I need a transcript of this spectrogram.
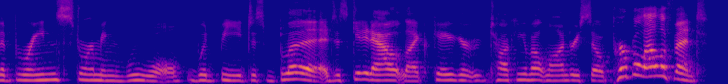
the brainstorming rule would be just blood just get it out like okay you're talking about laundry So, purple elephant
